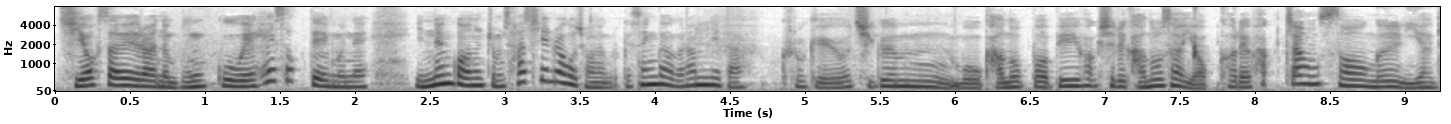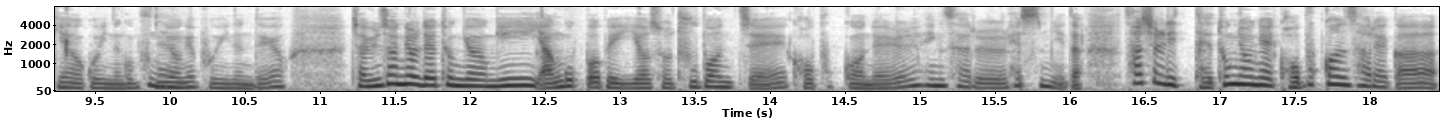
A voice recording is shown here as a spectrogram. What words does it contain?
지역사회라는 문구의 해석 때문에 있는 거는 좀 사실이라고 저는 그렇게 생각을 합니다. 그러게요. 지금 뭐 간호법이 확실히 간호사 역할의 확장성을 이야기하고 있는 건 분명해 네. 보이는데요. 자, 윤석열 대통령이 양국법에 이어서 두 번째 거부권을 행사를 했습니다. 사실 이 대통령의 거부권 사례가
